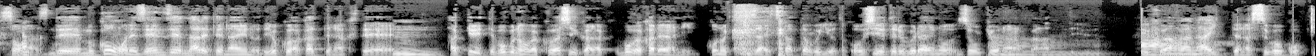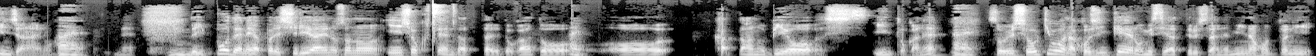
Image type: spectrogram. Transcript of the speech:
そうなんです。で、向こうもね、全然慣れてないので、よくわかってなくて、うん。はっきり言って僕の方が詳しいから、僕が彼らにこの機材使った方がいいよとか教えてるぐらいの状況なのかなっていう不安がないっていうのはすごく大きいんじゃないのか。はい。ねうんで、一方でね、やっぱり知り合いのその飲食店だったりとか、あと、はいおかあの美容院とかね、はい。そういう小規模な個人経営のお店やってる人はね、みんな本当に、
